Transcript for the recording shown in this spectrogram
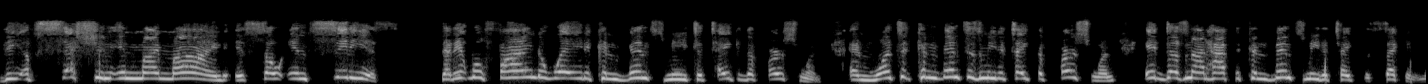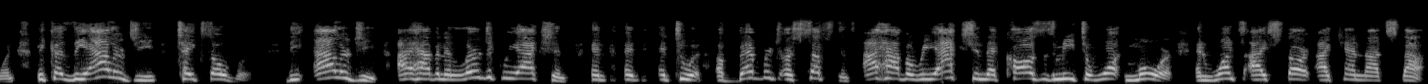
The obsession in my mind is so insidious that it will find a way to convince me to take the first one. And once it convinces me to take the first one, it does not have to convince me to take the second one because the allergy takes over. The allergy, I have an allergic reaction and, and, and to a, a beverage or substance. I have a reaction that causes me to want more. And once I start, I cannot stop.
